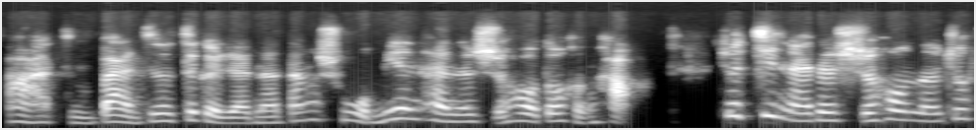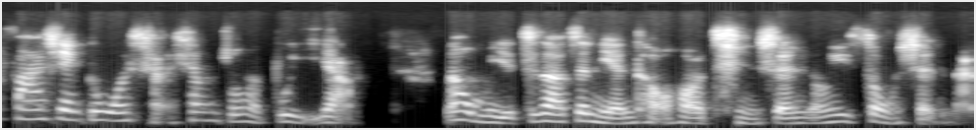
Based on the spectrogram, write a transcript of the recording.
啊，怎么办？就是这个人呢，当初我面谈的时候都很好，就进来的时候呢，就发现跟我想象中的不一样。那我们也知道这年头哈，请神容易送神难。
